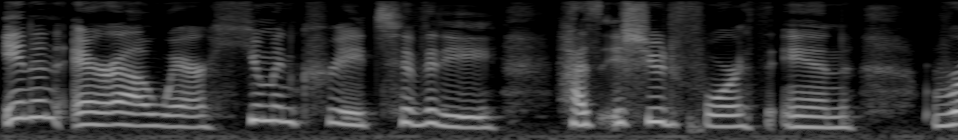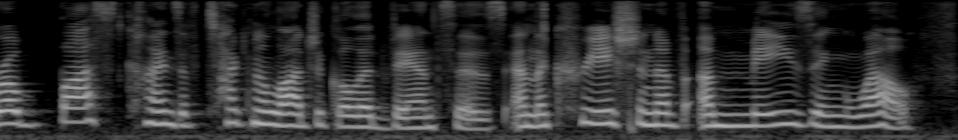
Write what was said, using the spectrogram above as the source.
in an era where human creativity has issued forth in robust kinds of technological advances and the creation of amazing wealth.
